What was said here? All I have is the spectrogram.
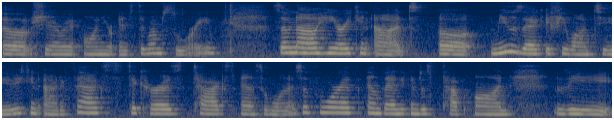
uh, share it on your Instagram story. So now here you can add uh, music if you want to. You can add effects, stickers, tags, and so on and so forth. And then you can just tap on the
